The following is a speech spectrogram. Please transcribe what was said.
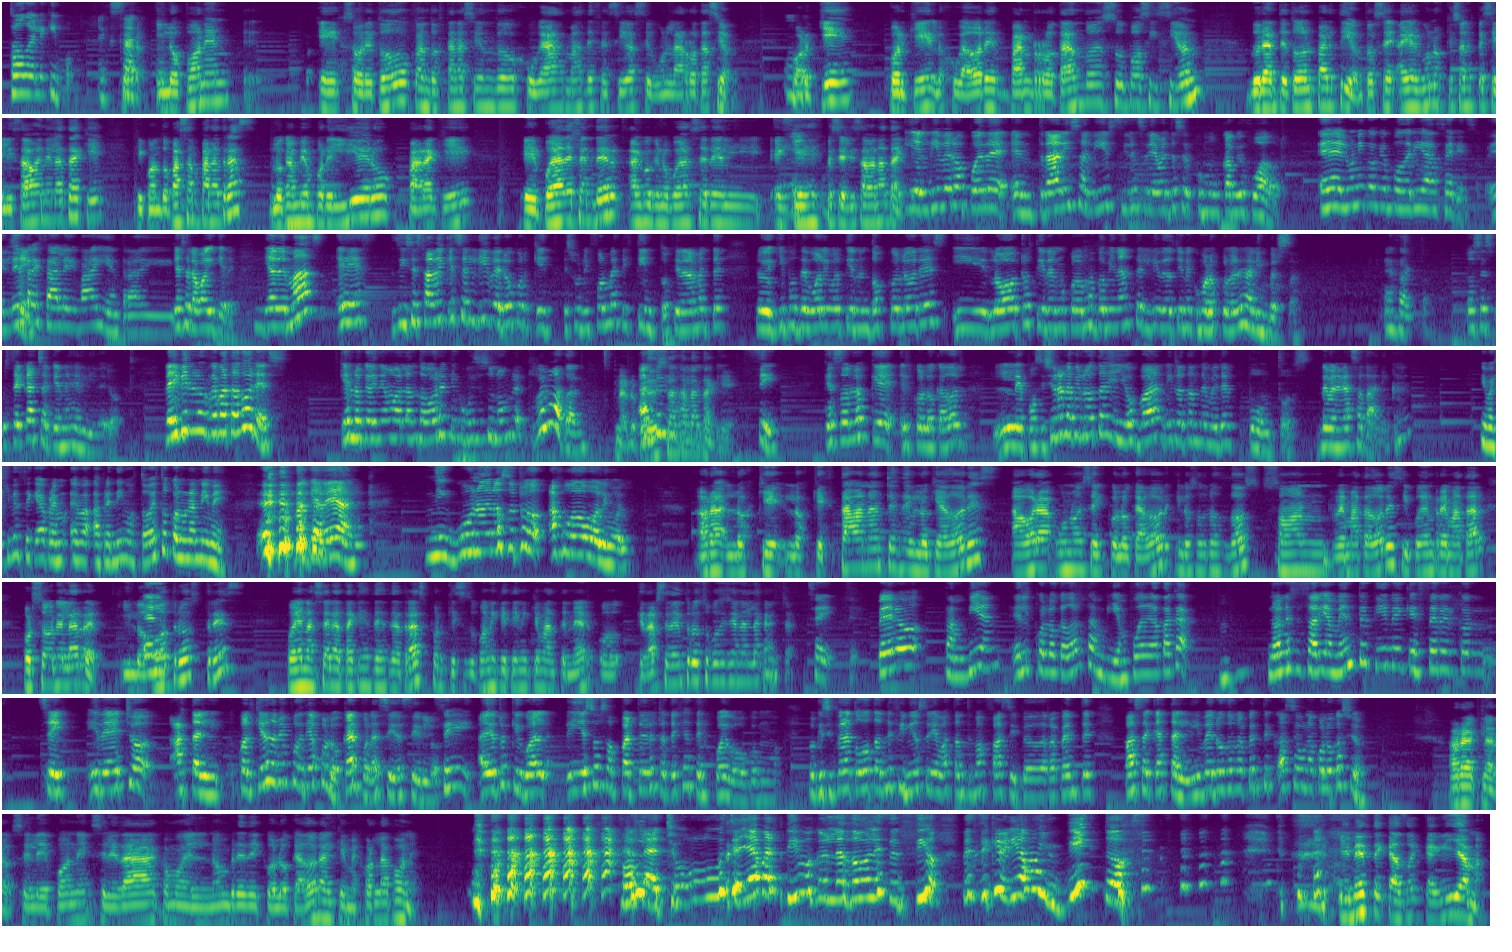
todo el equipo. Exacto. Claro, y lo ponen eh, eh, sobre todo cuando están haciendo jugadas más defensivas según la rotación. ¿Por qué? Porque los jugadores van rotando en su posición durante todo el partido. Entonces hay algunos que son especializados en el ataque que cuando pasan para atrás lo cambian por el líbero para que eh, pueda defender algo que no puede hacer el, el Sí. que es especializado en Y ataque. el líbero puede entrar y salir sin necesariamente ser como un cambio jugador. Es el único que podría hacer eso. Él Sí. entra y sale y va y entra y... Ya se la va que quiere. Y además es, si se sabe que es el líbero porque su uniforme es distinto. Generalmente los equipos de voleibol tienen dos colores y los otros tienen un color más dominante. El líbero tiene como los colores a la inversa. Exacto. Entonces usted cacha quién es el líbero. De ahí vienen los rematadores. Que es lo que veníamos hablando ahora, que como dice su nombre, rematan. Claro, pero hacen- eso es al ataque. Sí, que son los que el colocador le posiciona la pelota y ellos van y tratan de meter puntos de manera satánica. Imagínense que eh, aprendimos todo esto con un anime. Para que vean, ninguno de nosotros ha jugado voleibol. Ahora, los que, los que estaban antes de bloqueadores, ahora uno es el colocador y los otros dos son rematadores y pueden rematar por sobre la red. Y los El- otros tres pueden hacer ataques desde atrás porque se supone que tienen que mantener o quedarse dentro de su posición en la cancha. Sí. Pero también el colocador también puede atacar. No necesariamente tiene que ser el col... Sí, y de hecho, hasta el, cualquiera también podría colocar, por así decirlo. Sí. Hay otros que igual, y eso son parte de las estrategias del juego, como porque si fuera todo tan definido sería bastante más fácil, pero de repente pasa que hasta el libero de repente hace una colocación. Ahora, claro, se le pone, se le da como el nombre de colocador al que mejor la pone. Por la chucha, ya partimos con la doble sentido. Pensé que veníamos invictos. Y en este caso es Kageyama.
